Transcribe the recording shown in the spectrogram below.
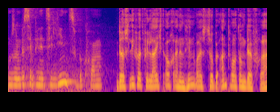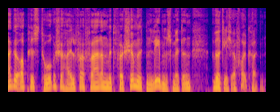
um so ein bisschen Penicillin zu bekommen. Das liefert vielleicht auch einen Hinweis zur Beantwortung der Frage, ob historische Heilverfahren mit verschimmelten Lebensmitteln wirklich Erfolg hatten.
